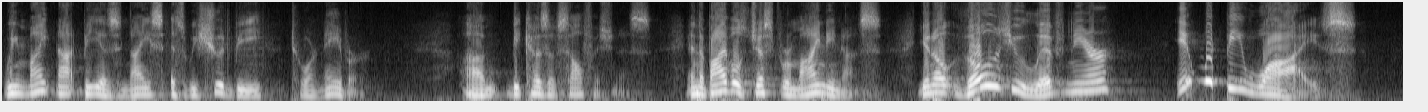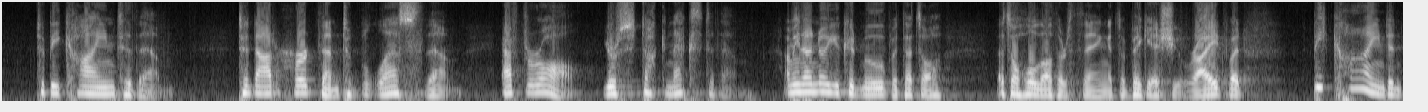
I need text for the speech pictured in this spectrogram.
we might not be as nice as we should be to our neighbor um, because of selfishness. And the Bible's just reminding us you know, those you live near, it would be wise to be kind to them, to not hurt them, to bless them. After all, you're stuck next to them. I mean, I know you could move, but that's a, that's a whole other thing. It's a big issue, right? But be kind and,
